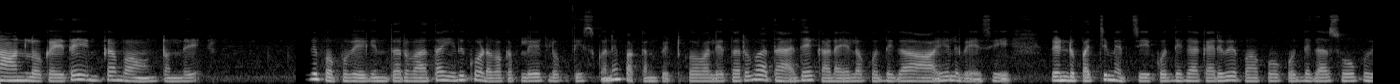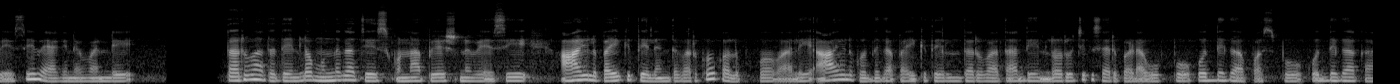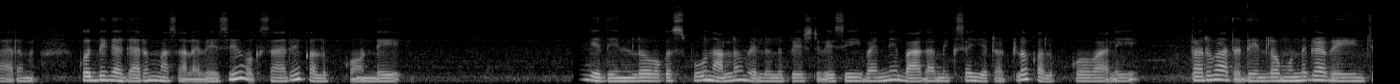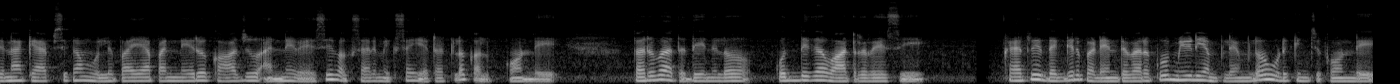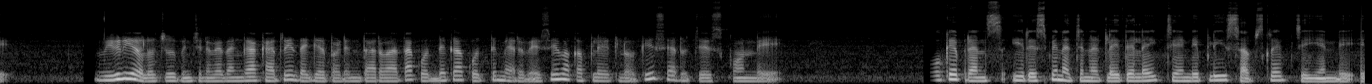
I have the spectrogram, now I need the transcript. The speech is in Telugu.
నాన్లోకి అయితే ఇంకా బాగుంటుంది. పప్పు వేగిన తర్వాత ఇది కూడా ఒక ప్లేట్లోకి తీసుకొని పక్కన పెట్టుకోవాలి. తరువాత అదే కడాయిలో కొద్దిగా ఆయిల్ వేసి రెండు పచ్చిమిర్చి కొద్దిగా కరివేపాకు కొద్దిగా సోపు వేసి వేగనివ్వండి. తరువాత దీనిలో ముందుగా చేసుకున్న పేస్ట్ను వేసి ఆయిల్ పైకి తేలేంత వరకు కలుపుకోవాలి. ఆయిల్ కొద్దిగా పైకి తేలిన తర్వాత దీనిలో రుచికి సరిపడా ఉప్పు కొద్దిగా పసుపు కొద్దిగా కారం కొద్దిగా గరం మసాలా వేసి ఒకసారి కలుపుకోండి. అలాగే దీనిలో ఒక స్పూన్ అల్లం వెల్లుల్లి పేస్ట్ వేసి ఇవన్నీ బాగా మిక్స్ అయ్యేటట్లు కలుపుకోవాలి. తరువాత దీనిలో ముందుగా వేయించిన క్యాప్సికమ్ ఉల్లిపాయ పన్నీరు కాజు అన్నీ వేసి ఒకసారి మిక్స్ అయ్యేటట్లు కలుపుకోండి. తరువాత దీనిలో కొద్దిగా వాటర్ వేసి కర్రీ దగ్గర పడేంత వరకు మీడియం ఫ్లేమ్లో ఉడికించుకోండి. వీడియోలో చూపించిన విధంగా కర్రీ దగ్గర పడిన తర్వాత కొద్దిగా కొత్తిమీర వేసి ఒక ప్లేట్లోకి సర్వ్ చేసుకోండి. ఓకే ఫ్రెండ్స్ ఈ రెసిపీ నచ్చినట్లయితే లైక్ చేయండి ప్లీజ్ సబ్స్క్రైబ్ చేయండి.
